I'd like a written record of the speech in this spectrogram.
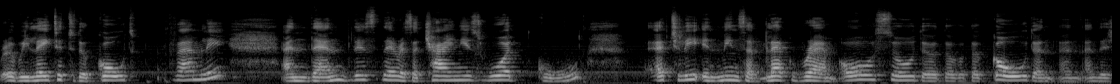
related to the gold family. And then this there is a Chinese word gu actually it means a black ram also the the, the gold and, and and the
